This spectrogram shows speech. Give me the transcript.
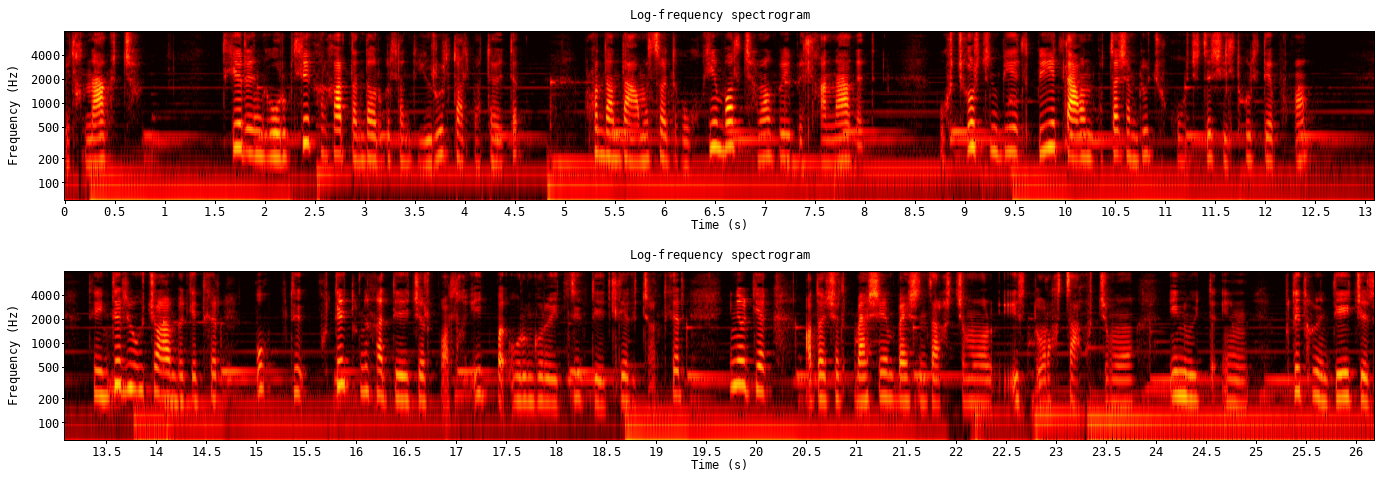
бэлхнаа гэж. Тэгэхээр ингээ өргөлийг харахаар дандаа өргөл дандаа ерөөлт холбоотой байдаг бурхан дандаа амлсан байдаг өгөх юм бол чамааг би бэлханаа гэд. Өгчгөр чинь би би л аав нь буцаа шамжууж өгөхгүй гэж шилтгүүлдэ бурхан. Тэг энэ дээр юу гэж байгаа юм бэ гэхээр бүх бүтээгдэхүүнийхээ дээжээр болох эд өрөнгөөрөө эзнийг дээдлээ гэж байгаа. Тэгэхээр энэ үед яг одоо жишээл машин байшин зарах ч юм уу, эрт ургац авах ч юм уу, энэ үед энэ бүтээгдэхүүний дээжээр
